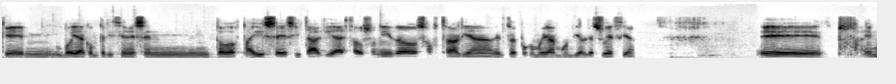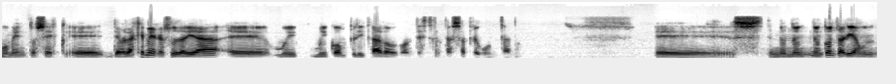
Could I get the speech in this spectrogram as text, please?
que mm, voy a competiciones en todos los países, Italia, Estados Unidos, Australia, dentro de poco me voy al Mundial de Suecia. Eh, hay momentos. Eh, de verdad que me resultaría eh, muy, muy complicado contestar esa pregunta. ¿no? no, encontraría un,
